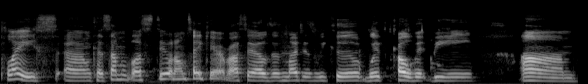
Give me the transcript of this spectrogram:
place because some of us still don't take care of ourselves as much as we could with COVID being um,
